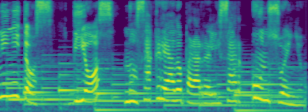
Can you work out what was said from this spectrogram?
Niñitos, Dios nos ha creado para realizar un sueño.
